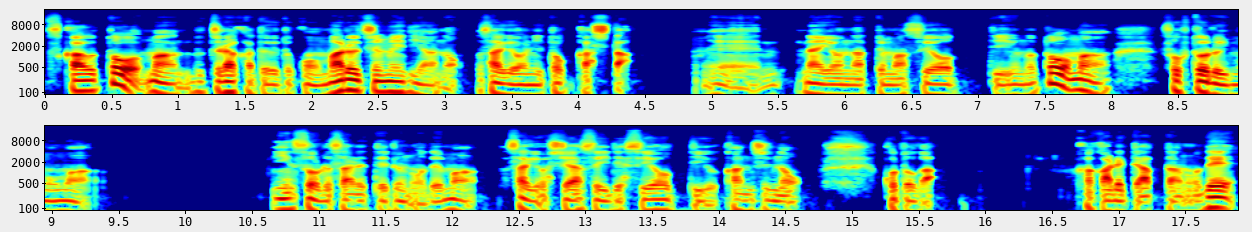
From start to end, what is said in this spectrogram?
使うと、まあ、どちらかというと、こう、マルチメディアの作業に特化した、えー、内容になってますよっていうのと、まあ、ソフト類もまあ、インストールされてるので、まあ、作業しやすいですよっていう感じのことが書かれてあったので、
